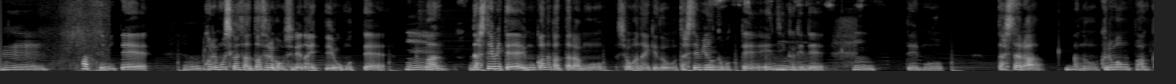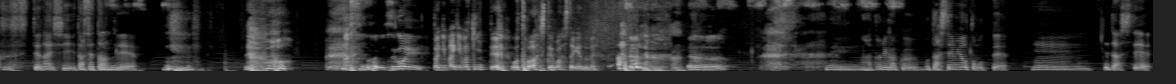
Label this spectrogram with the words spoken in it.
うん。パッて見て、うん。これもしかしたら出せるかもしれないって思って、うん。まあ出してみて動かなかったらもうしょうがないけど、出してみようと思ってエンジンかけて、うん。で、もう出したら、うんあ、の、車もパンクしてないし、出せたんで、もう すごい、すごい、バキバキバキって 音はしてましたけどね。あ、そうだ。うんうん。まあとにかくもう出してみようと思って、うん。で出して、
